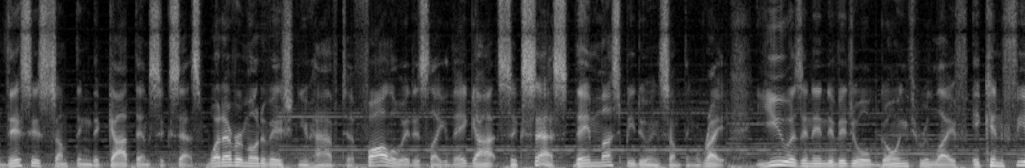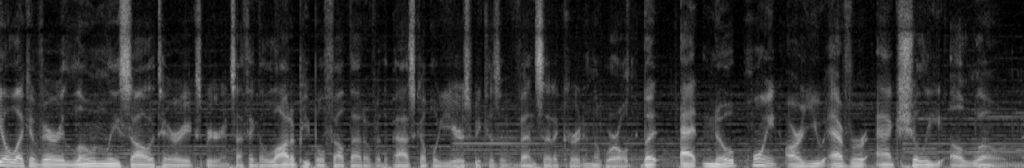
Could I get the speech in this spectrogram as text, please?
this is something that got them success. Whatever motivation you have to follow it, it's like they got success. They must be doing something right. You as an individual going through life, it can feel like a very lonely, solitary experience. I think a lot of people felt that over the past couple years because of events that occurred in the world. But at no point are you ever actually alone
